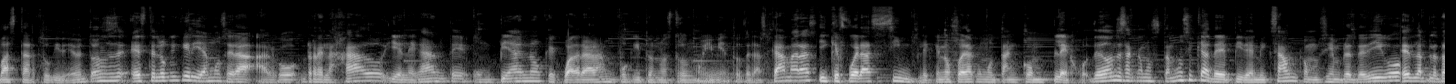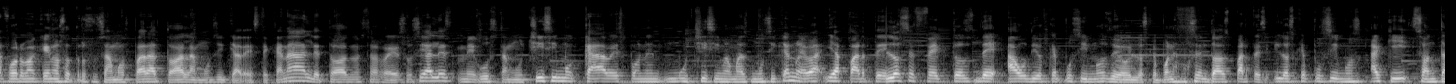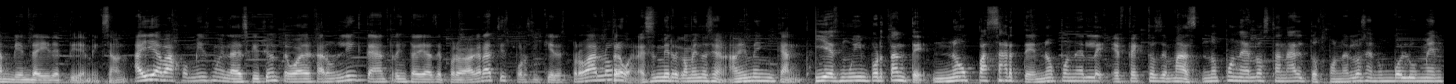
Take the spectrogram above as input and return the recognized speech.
va a estar tu video. Entonces, este lo que queríamos era algo relajado y elegante, un piano que cuadrara un poquito nuestros movimientos de las cámaras y que fuera simple, que no fuera como tan complejo. ¿De dónde sacamos esta música? De Epidemic Sound, como siempre te digo, es la plataforma que nosotros usamos para toda la música de este canal, de todas nuestras redes sociales. Me gusta muchísimo, cada vez ponen muchísima más música nueva y aparte los efectos de audio que pusimos, de los que ponemos en todas partes y los que pusimos aquí son también de ahí de Epidemic Sound. Ahí abajo mismo en la descripción te voy a dejar un link, te dan 30 días de prueba gratis por si quieres probarlo. Pero bueno, esa es mi recomendación, a mí me encanta. Y es muy importante no pasarte, no ponerle efectos de más, no ponerlos tan altos, ponerlos en un volumen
